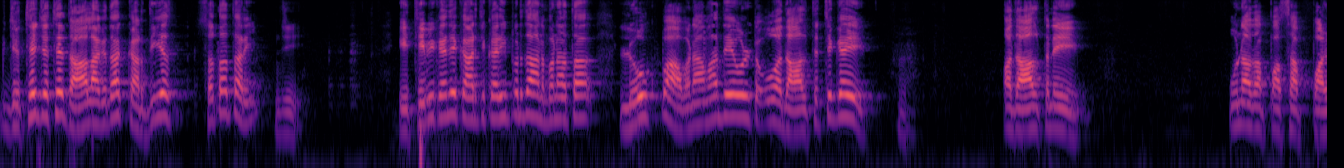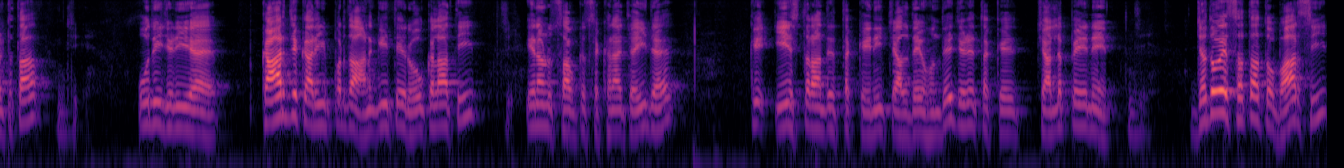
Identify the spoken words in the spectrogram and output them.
ਜਿੱਥੇ ਜਿੱਥੇ ਦਾ ਲੱਗਦਾ ਕਰਦੀ ਹੈ ਸੱਤਾਧਾਰੀ। ਜੀ। ਇੱਥੇ ਵੀ ਕਹਿੰਦੇ ਕਾਰਜਕਾਰੀ ਪ੍ਰਧਾਨ ਬਣਾਤਾ ਲੋਕ ਭਾਵਨਾਵਾਂ ਦੇ ਉਲਟ ਉਹ ਅਦਾਲਤ 'ਚ ਗਏ। ਅਦਾਲਤ ਨੇ ਉਹਨਾਂ ਦਾ ਪਾਸਾ ਪਲਟਤਾ। ਜੀ। ਉਹਦੀ ਜਿਹੜੀ ਹੈ ਕਾਰਜਕਾਰੀ ਪ੍ਰਧਾਨਗੀ ਤੇ ਰੋਕ ਲਾਤੀ। ਇਹਨਾਂ ਨੂੰ ਸਬਕ ਸਿੱਖਣਾ ਚਾਹੀਦਾ ਹੈ ਕਿ ਇਸ ਤਰ੍ਹਾਂ ਦੇ ਧੱਕੇ ਨਹੀਂ ਚੱਲਦੇ ਹੁੰਦੇ ਜਿਹੜੇ ਧੱਕੇ ਚੱਲ ਪਏ ਨੇ। ਜੀ। ਜਦੋਂ ਇਹ ਸੱਤਾ ਤੋਂ ਬਾਹਰ ਸੀ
